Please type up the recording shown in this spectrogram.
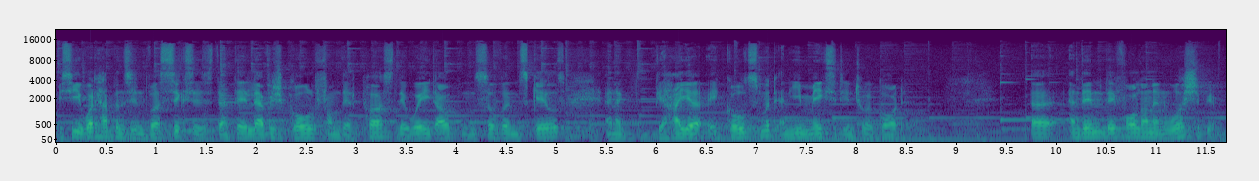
You see, what happens in verse 6 is that they lavish gold from their purse, they weigh it out in silver and scales, and they hire a goldsmith, and he makes it into a god. Uh, and then they fall down and worship him.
